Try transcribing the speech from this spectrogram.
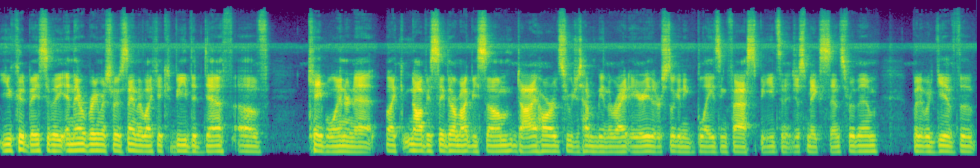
you could basically, and they were pretty much saying they're like it could be the death of cable internet. Like, and obviously, there might be some diehards who just happen to be in the right area that are still getting blazing fast speeds, and it just makes sense for them. But it would give the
